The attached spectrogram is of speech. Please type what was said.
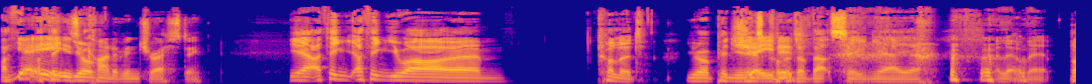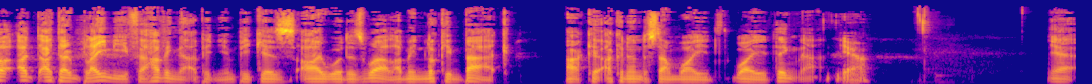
I- yeah, I it is kind of interesting. yeah, I think I think you are um, coloured. Your opinion is coloured of that scene. Yeah, yeah. a little bit. But I, I don't blame you for having that opinion because I would as well. I mean, looking back, I can, I can understand why you'd, why you'd think that. Yeah. Yeah.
